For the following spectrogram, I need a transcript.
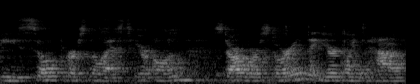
be so personalized to your own Star Wars story that you're going to have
